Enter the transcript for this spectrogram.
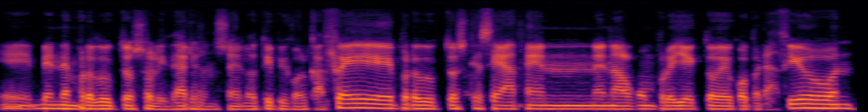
eh, venden productos solidarios, no sé, lo típico, el café, productos que se hacen en algún proyecto de cooperación.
